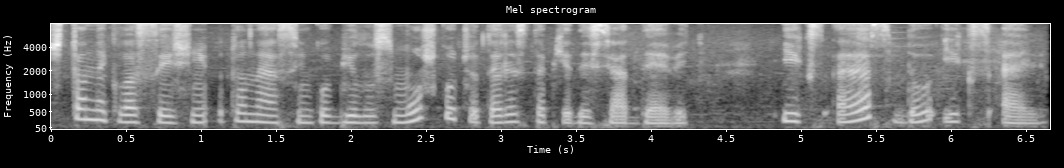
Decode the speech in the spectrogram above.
Штани класичні у тонесеньку білу смужку 459. XS до XL.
